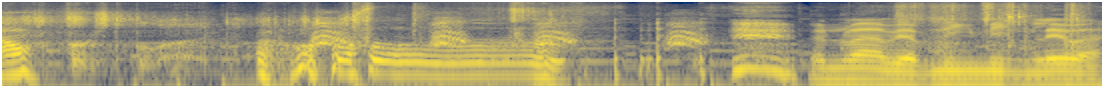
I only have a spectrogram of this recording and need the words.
เอ้า First blood. โอ้โหมันมาแบบนิ่งๆเลยว่ะ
